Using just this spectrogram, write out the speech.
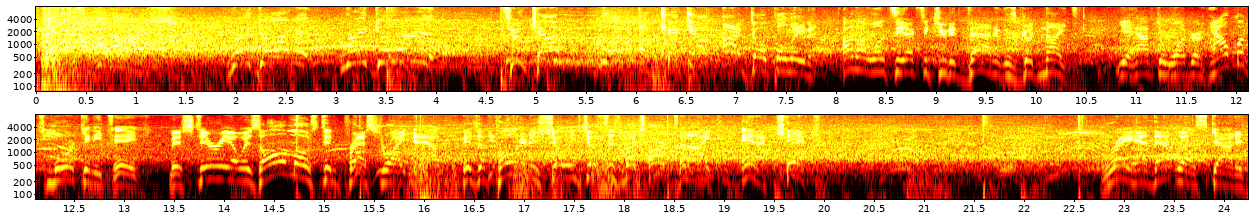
Splash! Rey got it! Rey got it! Two count. What a kick out. I don't believe it. I thought once he executed that, it was good night. You have to wonder, how much more can he take? Mysterio is almost impressed right now. His opponent is showing just as much heart tonight. And a kick. Rey had that well scouted.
